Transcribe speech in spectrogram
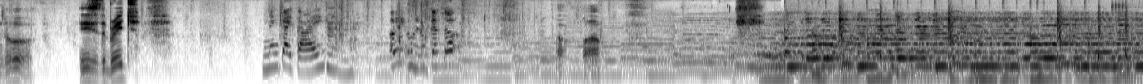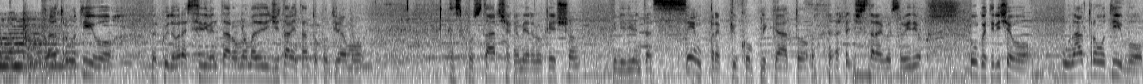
Oh, look. This is the bridge. Menengkai tay. Ôi, hulog ka to. Oh, wow. Un altro motivo per cui dovresti diventare un nomade digitale, intanto continuiamo a spostarci, a cambiare location, quindi diventa sempre più complicato registrare questo video. Comunque ti dicevo, un altro motivo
